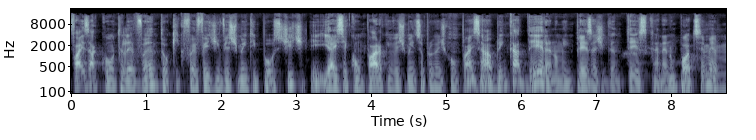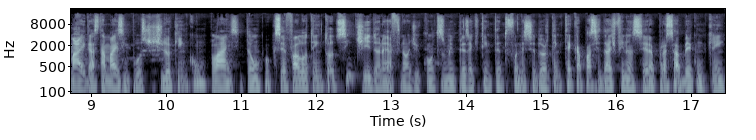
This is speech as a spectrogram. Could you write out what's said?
faz a conta, levanta o que foi feito de investimento em post-it, e, e, aí você compara com o investimento do seu programa de compliance, é uma brincadeira numa empresa gigantesca, né? Não pode ser mais, gastar mais em post-it do que em compliance. Então, o que você falou tem todo sentido, né? Afinal de contas, uma empresa que tem tanto fornecedor tem que ter capacidade financeira para saber com quem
